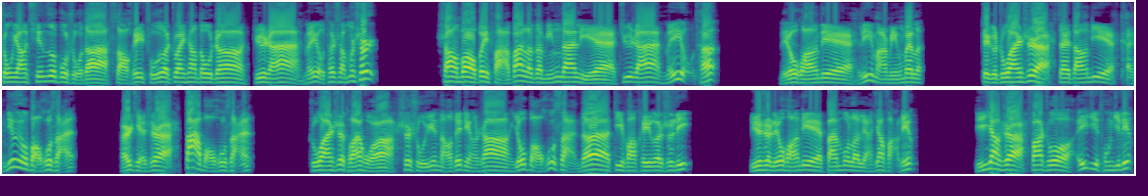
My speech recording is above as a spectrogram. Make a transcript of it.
中央亲自部署的扫黑除恶专项斗争，居然没有他什么事儿。上报被法办了的名单里，居然没有他。刘皇帝立马明白了，这个朱安世在当地肯定有保护伞，而且是大保护伞。朱安世团伙是属于脑袋顶上有保护伞的地方黑恶势力。于是刘皇帝颁布了两项法令，一项是发出 A 级通缉令。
